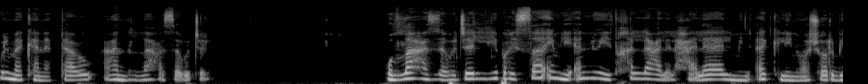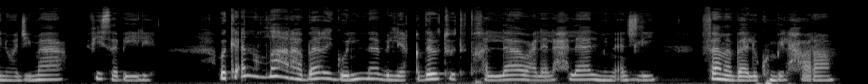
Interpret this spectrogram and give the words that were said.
والمكانة تاعو عند الله عز وجل. والله عز وجل يبغي الصائم لأنه يتخلى على الحلال من أكل وشرب وجماع في سبيله. وكأن الله راه باغي يقول لنا باللي قدرتوا تتخلاوا على الحلال من أجلي فما بالكم بالحرام؟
